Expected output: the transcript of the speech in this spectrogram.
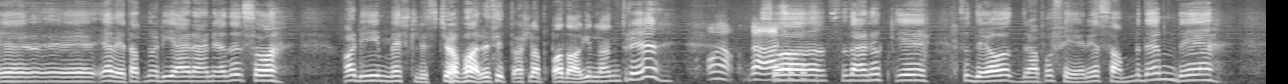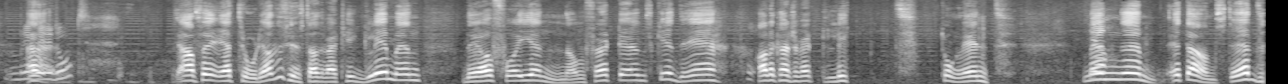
eh, Jeg vet at når de er der nede, så har de mest lyst til å bare sitte og slappe av dagen lang, tror jeg. Oh ja. Det Så, såpass. så det er nok eh, Så det å dra på ferie sammen med dem, det blir det dumt. ja, altså, Jeg tror de hadde syntes det hadde vært hyggelig, men det å få gjennomført det ønsket, det hadde kanskje vært litt tungvint. Men ja. et annet sted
